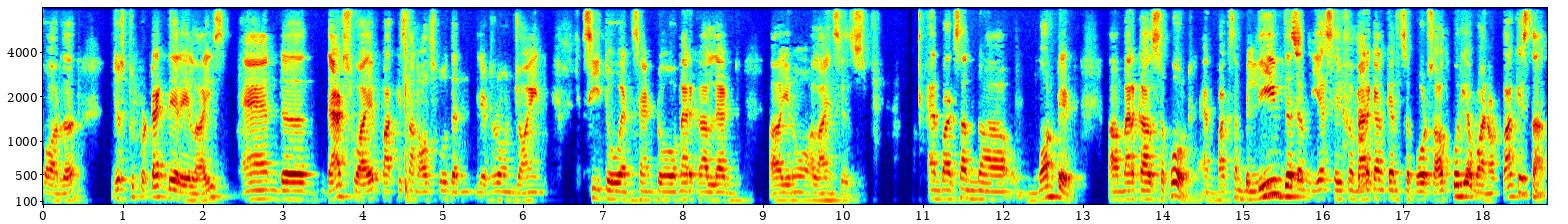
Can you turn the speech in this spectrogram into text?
further just to protect their allies. And uh, that's why Pakistan also then later on joined SEATO and CENTO, America-led, uh, you know, alliances. And Pakistan uh, wanted America's support. And Pakistan believed that, uh, yes, if America can support South Korea, why not Pakistan?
